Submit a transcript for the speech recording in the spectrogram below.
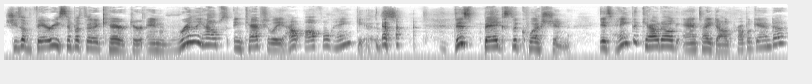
She's a very sympathetic character and really helps encapsulate how awful Hank is. this begs the question Is Hank the Cowdog anti dog propaganda?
